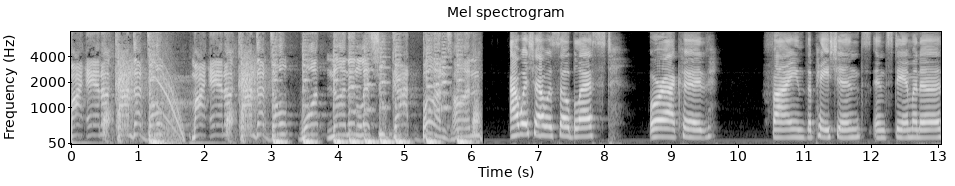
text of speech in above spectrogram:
my anaconda don't, my anaconda don't want none unless you got buns, hun. I wish I was so blessed or I could find the patience and stamina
